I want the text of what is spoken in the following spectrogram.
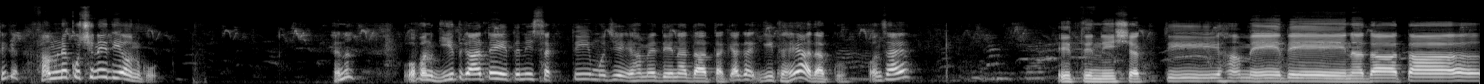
ठीक है? हमने कुछ नहीं दिया उनको। है ना? वो अपन गीत गाते हैं, इतनी शक्ति मुझे, हमें देना दाता। क्या गीत है याद आपको? कौन सा है? इतनी शक्ति हमें देना दाता।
